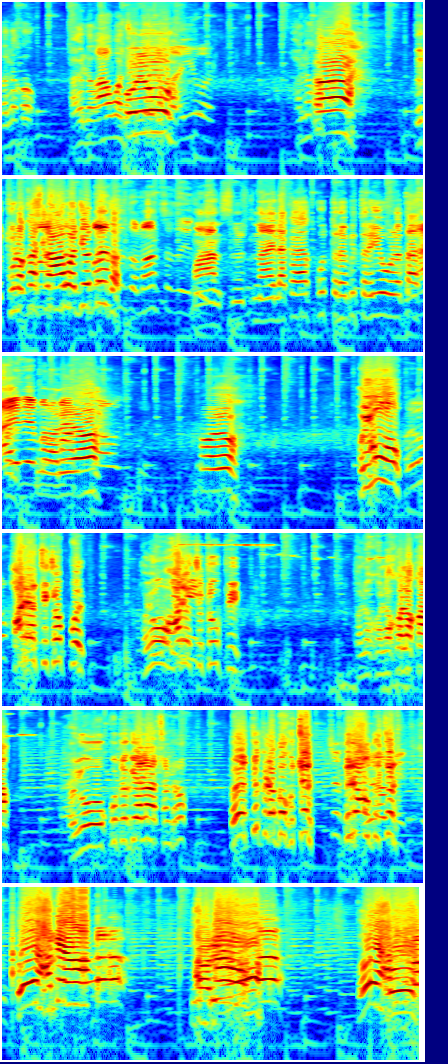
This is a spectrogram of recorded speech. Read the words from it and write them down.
अला का? अलो, आवाज. येतोय का? अलो हे तुला कसला आवाज येतोय का माणसाचं- माणसाचं येतोय. माणूस नाही ला का कुत्र बित्र एवढत नाही रे, असेल मला अरे. माणसाचा आवाज येतोय. अयो अयो अयो. हऱ्याची चप्पल अयो हऱ्याची टोपी अलो का लका लका अयो कुठं गेला असेल रो ए, तिकडे बघू चल चल, राहू दे चल चल. ए, हऱ्या! हऱ्या! ए, हऱ्या!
